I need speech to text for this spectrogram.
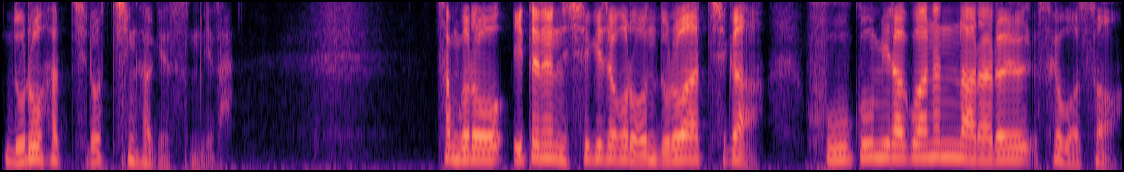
누르하치로 칭하겠습니다. 참고로 이때는 시기적으로 누르하치가 후금이라고 하는 나라를 세워서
